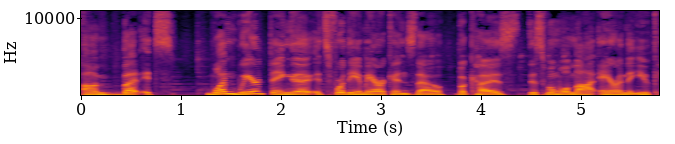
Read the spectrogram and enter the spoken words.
Um, but it's one weird thing. Uh, it's for the Americans though, because this one will not air in the UK.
